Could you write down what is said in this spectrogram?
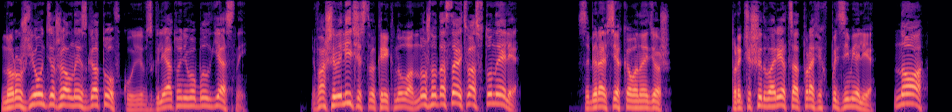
Но ружье он держал на изготовку, и взгляд у него был ясный. «Ваше Величество!» — крикнул он. «Нужно доставить вас в туннеле!» «Собирай всех, кого найдешь. Прочеши дворец и отправь их в подземелье. Но...»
